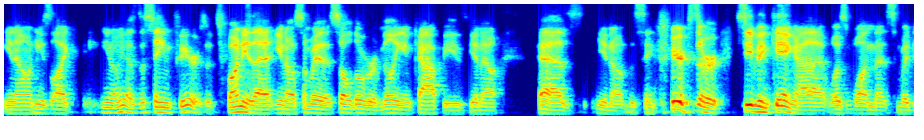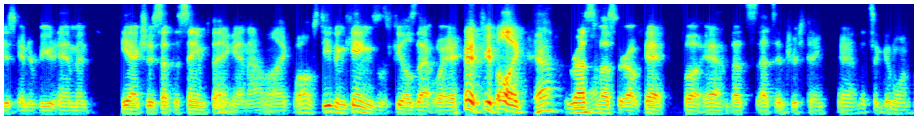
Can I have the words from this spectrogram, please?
you know and he's like you know he has the same fears. It's funny that you know somebody that sold over a million copies you know has you know the same fears or Stephen King uh, was one that somebody just interviewed him and he actually said the same thing. And I'm like well Stephen King feels that way. I feel like yeah. the rest yeah. of us are okay. But yeah that's that's interesting. Yeah that's a good one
